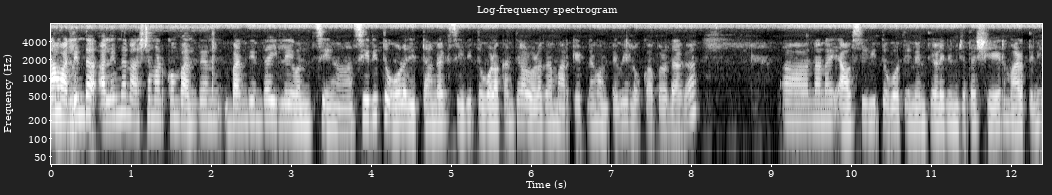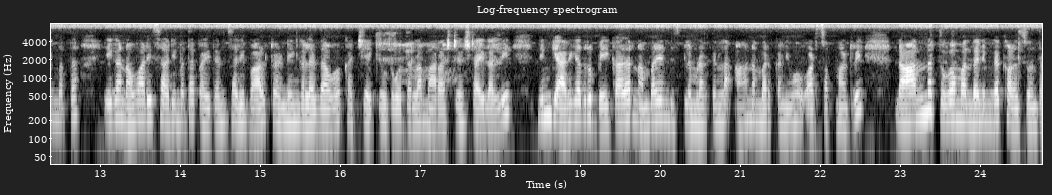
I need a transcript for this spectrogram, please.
ನಾವು ಅಲ್ಲಿಂದ ಅಲ್ಲಿಂದ ನಾಷ್ಟ ಮಾಡ್ಕೊಂಡು ಬಂದ ಬಂದಿಂದ ಇಲ್ಲಿ ಒಂದು ಸೀರೆ ತೊಗೊಳೋದಿತ್ತು. ಹಂಗಾಗಿ ಸೀರೆ ತೊಗೊಳಕಂತೇಳಿ ಒಳಗೆ ಮಾರ್ಕೆಟ್ನಾಗ ಹೊಂಟೇವಿ ಲೋಕಾಪುರದಾಗ. ನಾನು ಯಾವ ಸೀರೆ ತೊಗೋತೀನಿ ಅಂತೇಳಿ ನಿಮ್ಮ ಜೊತೆ ಶೇರ್ ಮಾಡ್ತೀನಿ. ಮತ್ತು ಈಗ ನವಾರಿ ಸಾರಿ ಮತ್ತು ಪೈಟನ್ ಸಾರಿ ಭಾಳ ಟ್ರೆಂಡಿಂಗ್ಗಳಿದಾವೆ ಕಚ್ಚಿ ಹಾಕಿ ಉಟ್ಕೋತಾರಲ್ಲ ಮಹಾರಾಷ್ಟ್ರೀಯನ್ ಸ್ಟೈಲಲ್ಲಿ ನಿಮ್ಗೆ ಯಾರಿಗಾದರೂ ಬೇಕಾದ್ರೆ ನಂಬರ್ ಏನು ಡಿಸ್ಪ್ಲೇ ಮಾಡ್ತೀನಲ್ಲ ಆ ನಂಬರ್ಗೆ ನೀವು ವಾಟ್ಸಪ್ ಮಾಡಿರಿ. ನಾನು ತೊಗೊಂಬಂದೆ ನಿಮ್ಗೆ ಕಳಿಸುವಂಥ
